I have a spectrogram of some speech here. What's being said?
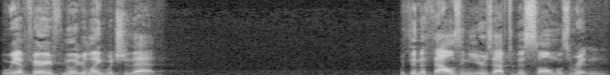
We have very familiar language to that. Within a thousand years after this psalm was written,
